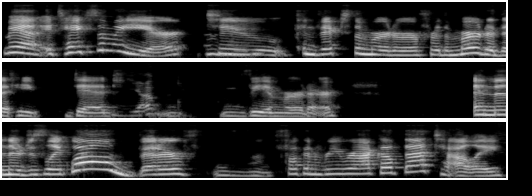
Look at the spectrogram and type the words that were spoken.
man, it takes them a year to mm-hmm. convict the murderer for the murder that he did Yep. via murder. And then they're just like, well, better f- fucking re-rack up that tally.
